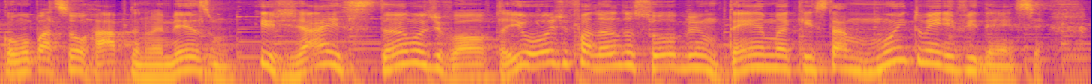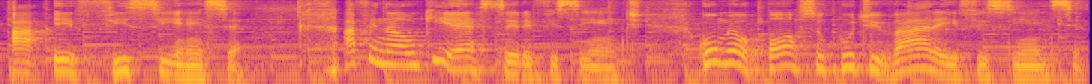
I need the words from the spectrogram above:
Como passou rápido, não é mesmo? E já estamos de volta e hoje falando sobre um tema que está muito em evidência: a eficiência. Afinal, o que é ser eficiente? Como eu posso cultivar a eficiência?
